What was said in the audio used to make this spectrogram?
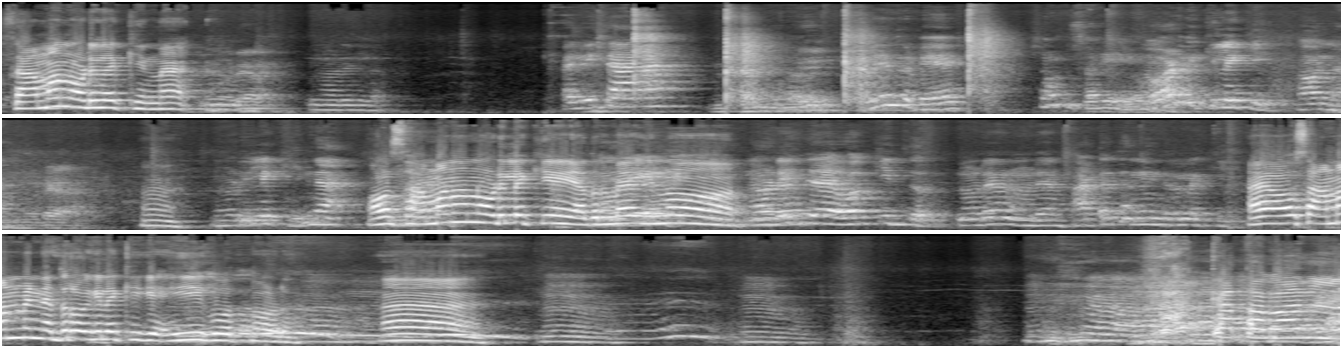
ಸಾಮಾನು ನೋಡಿಲಕ್ಕಿನ್ನ? ನೋಡಿಲ್ಲ. ಅನಿತಾ? ಏನ್ರಿ ಬೇ? ಸರಿ ಅವನ್ನ ಅವ್ನ. ಸಾಮಾನ ನೋಡಿಲಕ್ಕಿ ಅದ್ರ ಮ್ಯಾಗ ಇನ್ನು ಅವ್ ಸಾಮಾನ್ ಮೇಲೆ ಎದುರು ಹೋಗಿಲಕ್ಕಿಗೆ ಈಗ ಹೋತ್ ನೋಡು. ಹಾ ಹ್ಮ್ ಹ್ಮ್ ರೊಕ್ಕ ತಗೊಂಡ್ಲ?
